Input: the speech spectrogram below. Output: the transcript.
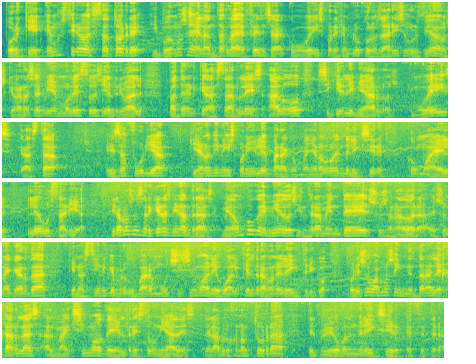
porque hemos tirado esta torre y podemos adelantar la defensa, como veis, por ejemplo, con los Darius evolucionados, que van a ser bien molestos y el rival va a tener que gastarles algo si quiere eliminarlos. Como veis, gasta esa furia que ya no tiene disponible para acompañar al en de Elixir como a él le gustaría. Tiramos las arqueras bien atrás. Me da un poco de miedo, sinceramente, su sanadora. Es una carta que nos tiene que preocupar muchísimo, al igual que el dragón eléctrico. Por eso vamos a intentar alejarlas al máximo del resto de unidades, de la bruja nocturna, del prohibido golem de Elixir, etc.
